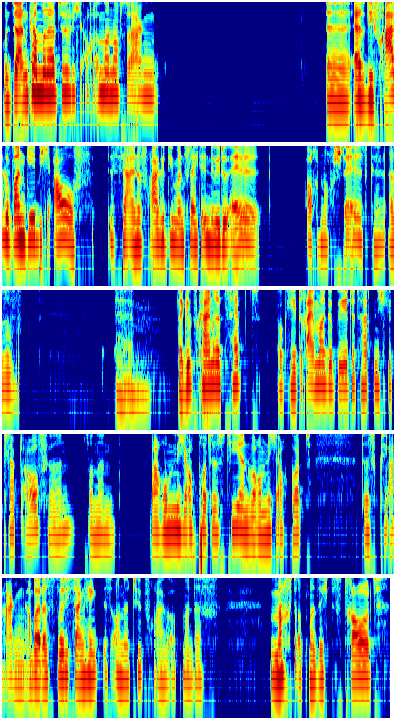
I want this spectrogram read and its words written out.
Und dann kann man natürlich auch immer noch sagen, äh, also die Frage, wann gebe ich auf, ist ja eine Frage, die man vielleicht individuell auch noch stellt. Gell? Also ähm, da gibt es kein Rezept, okay, dreimal gebetet, hat nicht geklappt, aufhören, sondern warum nicht auch protestieren, warum nicht auch Gott das klagen? Aber das würde ich sagen, hängt, ist auch eine Typfrage, ob man das macht, ob man sich das traut,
